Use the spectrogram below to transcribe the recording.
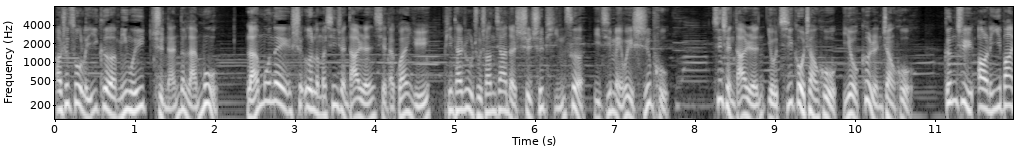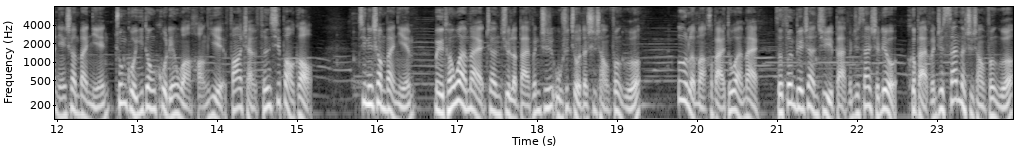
而是做了一个名为“指南”的栏目。栏目内是饿了么新选达人写的关于平台入驻商家的试吃评测以及美味食谱。新选达人有机构账户，也有个人账户。根据二零一八年上半年中国移动互联网行业发展分析报告，今年上半年美团外卖占据了百分之五十九的市场份额。饿了么和百度外卖则分别占据百分之三十六和百分之三的市场份额。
